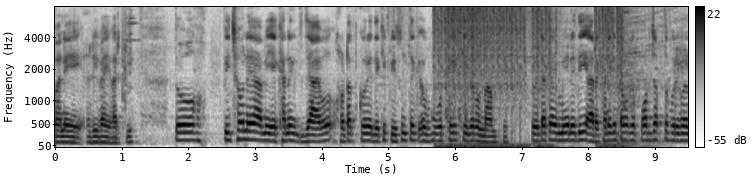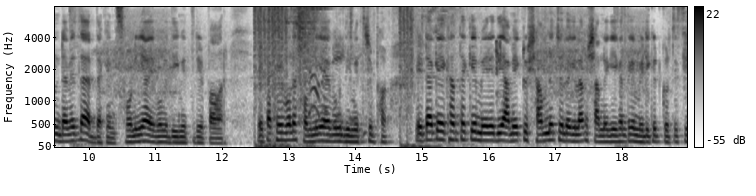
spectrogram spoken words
মানে রিভাইভ আর কি। তো পিছনে আমি এখানে যাব হঠাৎ করে দেখি পিছন থেকে উপর থেকে কে যেন নামছে। তো এটাকে আমি মেরে দিই আর এখানে কিন্তু আমাকে পর্যাপ্ত পরিমাণ ড্যামেজ দেয়। আর দেখেন সোনিয়া এবং দিমিত্রির পাওয়ার এটাকেই বলে সোনিয়া এবং দিমিত্রির পাওয়ার এটাকে এখান থেকে মেরে দিয়ে আমি একটু সামনে চলে গেলাম। সামনে গিয়ে এখান থেকে মেডিকেট করতেছি।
